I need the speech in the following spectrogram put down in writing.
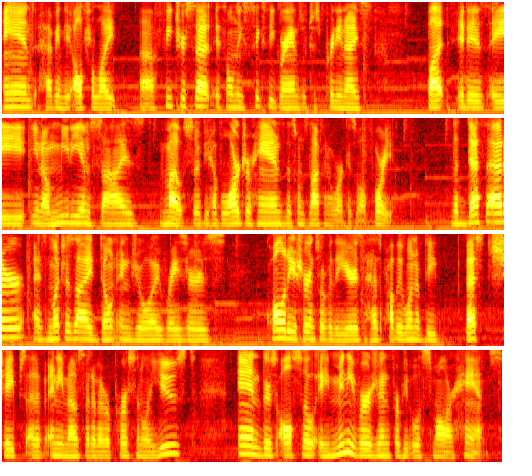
and having the ultralight uh, feature set. It's only 60 grams, which is pretty nice, but it is a you know medium-sized mouse. So if you have larger hands, this one's not going to work as well for you. The Death Adder, as much as I don't enjoy Razer's quality assurance over the years, has probably one of the best shapes out of any mouse that I've ever personally used. And there's also a mini version for people with smaller hands.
